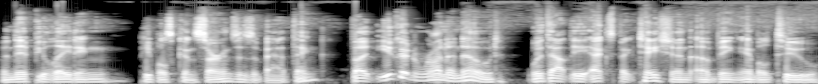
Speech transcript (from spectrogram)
Manipulating people's concerns is a bad thing. But you can run a node without the expectation of being able to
